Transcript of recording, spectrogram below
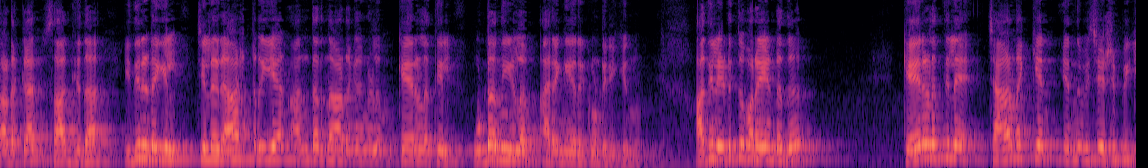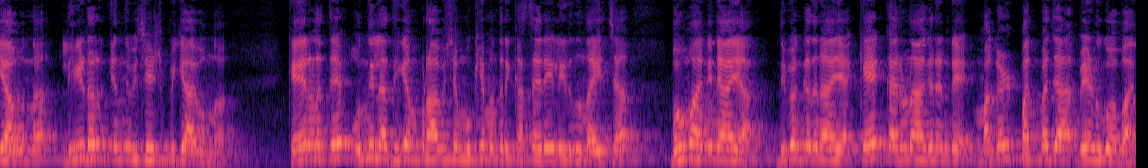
നടക്കാൻ സാധ്യത. ഇതിനിടയിൽ ചില രാഷ്ട്രീയ അന്തർനാടകങ്ങളും കേരളത്തിൽ ഉടനീളം അരങ്ങേറിക്കൊണ്ടിരിക്കുന്നു. അതിലെടുത്തു പറയേണ്ടത് കേരളത്തിലെ ചാണക്യൻ എന്ന് വിശേഷിപ്പിക്കാവുന്ന ലീഡർ എന്ന് വിശേഷിപ്പിക്കാവുന്ന കേരളത്തെ ഒന്നിലധികം പ്രാവശ്യം മുഖ്യമന്ത്രി കസേരയിൽ ഇരുന്ന് നയിച്ച ബഹുമാന്യനായ ദിവംഗതനായ കെ കരുണാകരന്റെ മകൾ പത്മജ വേണുഗോപാൽ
